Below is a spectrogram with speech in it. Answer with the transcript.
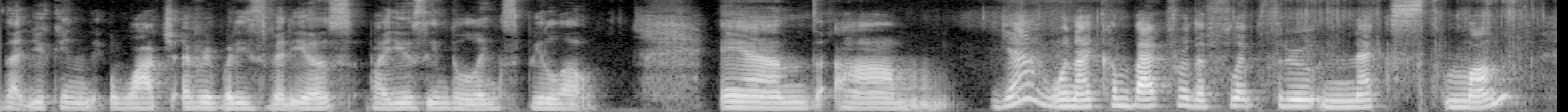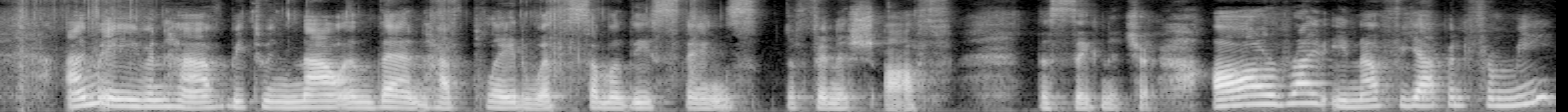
that you can watch everybody's videos by using the links below. And um, yeah, when I come back for the flip through next month, I may even have between now and then have played with some of these things to finish off the signature. All right, enough yapping from me.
